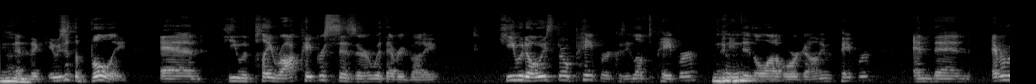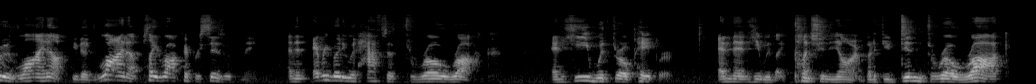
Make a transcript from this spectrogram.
Mhm. and the, it was just the bully. And he would play rock paper scissor with everybody. He would always throw paper because he loved paper, and he Mhm. did a lot of origami with paper. And then everybody would line up. He'd like, line up, play rock paper scissors with me. And then everybody would have to throw rock, and he would throw paper. And then he would like punch you in the arm. But if you didn't throw rock,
